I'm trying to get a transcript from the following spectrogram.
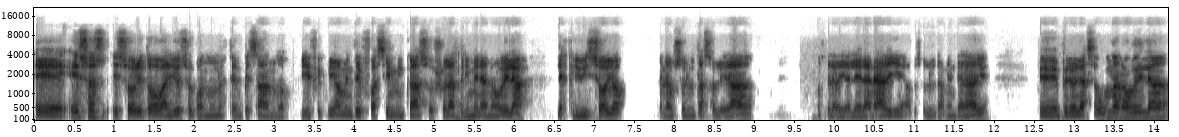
Eh, eso es, sobre todo valioso cuando uno está empezando. Y efectivamente fue así en mi caso. Yo la primera novela la escribí solo, en absoluta soledad. No se la había leer a nadie, absolutamente a nadie. Eh, pero la segunda novela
